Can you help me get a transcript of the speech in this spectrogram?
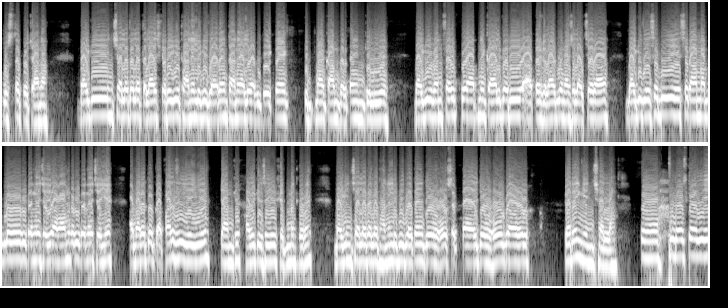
उस तक पहुंचाना। बाकी इंशाल्लाह ताला तलाश करेगी थाने लेके जा रहे हैं थाने वाले अभी देख रहे हैं कितना काम करते हैं इनके लिए। बाकी वन फाइव पे आपने कॉल करी आपका खिलाफ भी माशाल्लाह अच्छा रहा। बाकी जैसे भी ऐसे काम आप लोगों को भी करने चाहिए आवाम को भी करने चाहिए हमारा तो कफाल से यही है कि हम हर किसी की खिदमत करें। बाकी इंशाल्लाह ताला थाने लेके जाते हैं जो हो सकता है जो होगा और करेंगे इंशाल्लाह। तो दोस्तों ये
